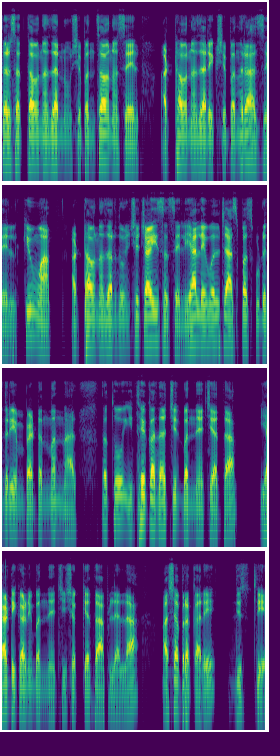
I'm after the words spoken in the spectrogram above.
तर सत्तावन्न हजार नऊशे पंचावन्न असेल अठ्ठावन्न हजार एकशे पंधरा असेल किंवा अठ्ठावन्न हजार दोनशे चाळीस असेल ह्या लेवलच्या आसपास कुठेतरी एम पॅटर्न बनणार. तर तो इथे कदाचित बनण्याची आता ह्या ठिकाणी बनण्याची शक्यता आपल्याला अशा प्रकारे दिसते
